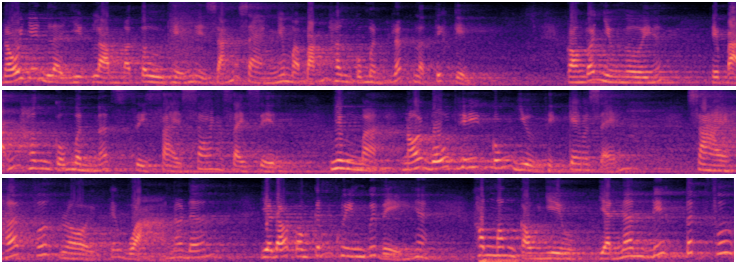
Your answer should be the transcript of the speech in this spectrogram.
Đối với là việc làm mà từ thiện thì sẵn sàng, nhưng mà bản thân của mình rất là tiết kiệm. Còn có nhiều người thì bản thân của mình nó thì xài sang, xài xịn. Nhưng mà nói bố thí cúng dường thì keo sẻn xài hết phước rồi, cái quả nó đến do đó con kính khuyên quý vị nha, không mong cầu nhiều và nên biết tích phước,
